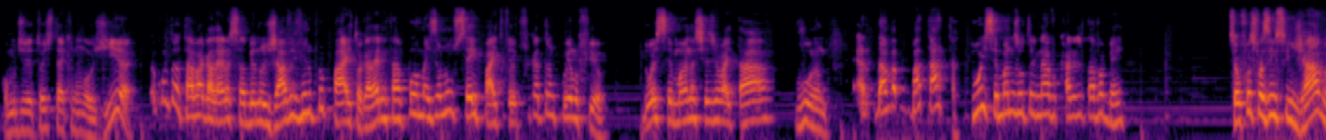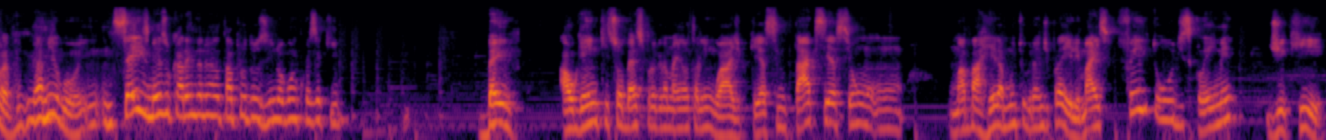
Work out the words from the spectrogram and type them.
como diretor de tecnologia, eu contratava a galera sabendo Java e vindo para o Python. A galera estava, pô, mas eu não sei Python. falei, fica tranquilo, filho. Duas semanas você já vai estar tá voando. Era, dava batata. Duas semanas eu treinava o cara, ele estava bem. Se eu fosse fazer isso em Java, meu amigo, em, seis meses o cara ainda não estar produzindo alguma coisa aqui bem. Alguém que soubesse programar em outra linguagem, porque a sintaxe ia ser um, um, uma barreira muito grande para ele. Mas feito o disclaimer de que,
